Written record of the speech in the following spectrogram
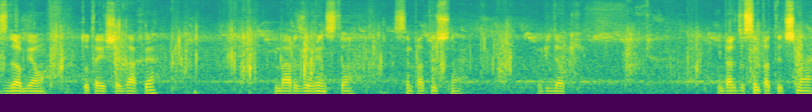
zdobią tutejsze dachy. Bardzo więc to sympatyczne widoki i bardzo sympatyczna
